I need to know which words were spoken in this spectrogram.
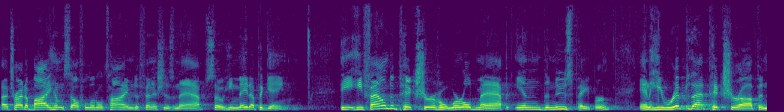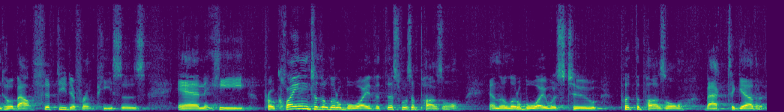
uh, try to buy himself a little time to finish his nap, so he made up a game. He, he found a picture of a world map in the newspaper, and he ripped that picture up into about 50 different pieces. And he proclaimed to the little boy that this was a puzzle, and the little boy was to put the puzzle back together.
